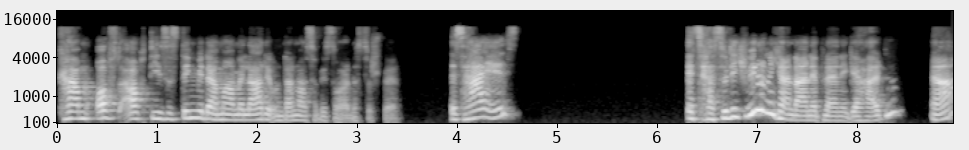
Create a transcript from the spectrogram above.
kam oft auch dieses Ding mit der Marmelade und dann war sowieso alles zu spät. Es heißt, jetzt hast du dich wieder nicht an deine Pläne gehalten, ja?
